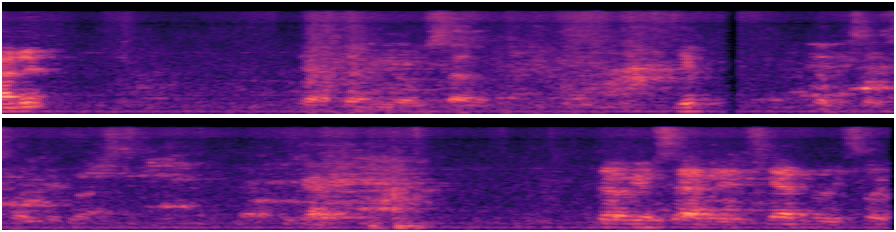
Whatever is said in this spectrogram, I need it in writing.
Got it? Yeah, W seven. Yep. Doesn't say soy. Okay. W seven is definitely soy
